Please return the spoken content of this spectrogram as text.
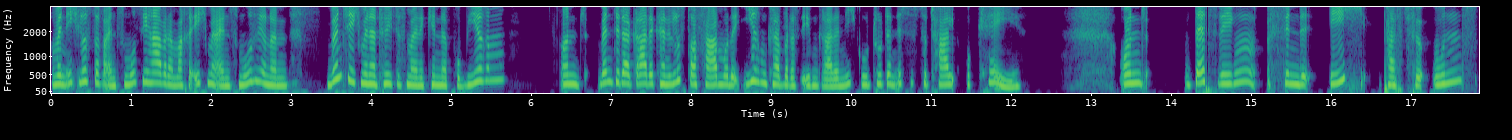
Und wenn ich Lust auf einen Smoothie habe, dann mache ich mir einen Smoothie und dann wünsche ich mir natürlich, dass meine Kinder probieren. Und wenn sie da gerade keine Lust drauf haben oder ihrem Körper das eben gerade nicht gut tut, dann ist es total okay. Und deswegen finde ich, passt für uns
